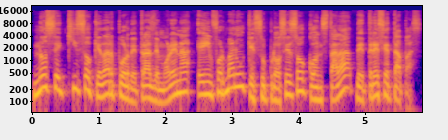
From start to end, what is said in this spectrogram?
no se quiso quedar por detrás de Morena e informaron que su proceso constará de tres etapas.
